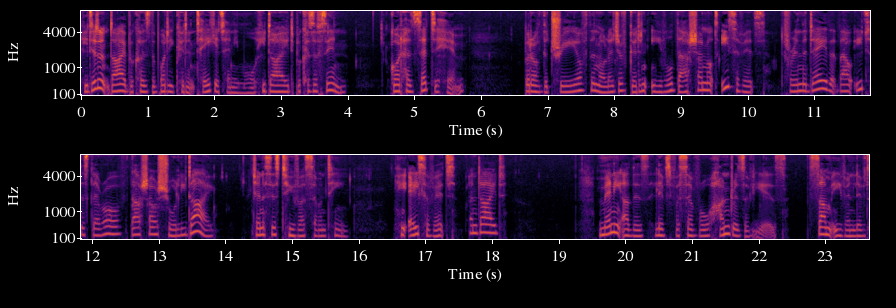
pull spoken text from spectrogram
He didn't die because the body couldn't take it anymore, he died because of sin. God had said to him, But of the tree of the knowledge of good and evil thou shalt not eat of it, for in the day that thou eatest thereof thou shalt surely die. Genesis 2 verse 17. He ate of it and died. Many others lived for several hundreds of years. Some even lived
